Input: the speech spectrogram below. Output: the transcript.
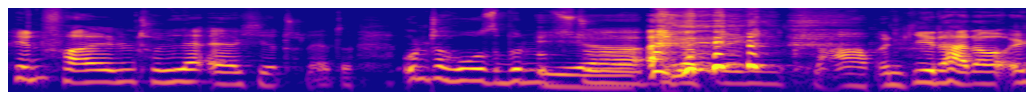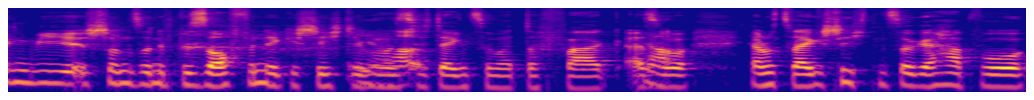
Hinfallen, Toilette, äh, hier Toilette, Unterhose benutzt, Ja. ja. wiederbringen, klar. Und jeder hat auch irgendwie schon so eine besoffene Geschichte, wo man Ja. sich denkt, so, what the fuck. Also, Ja. ich habe noch zwei Geschichten so gehabt, wo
